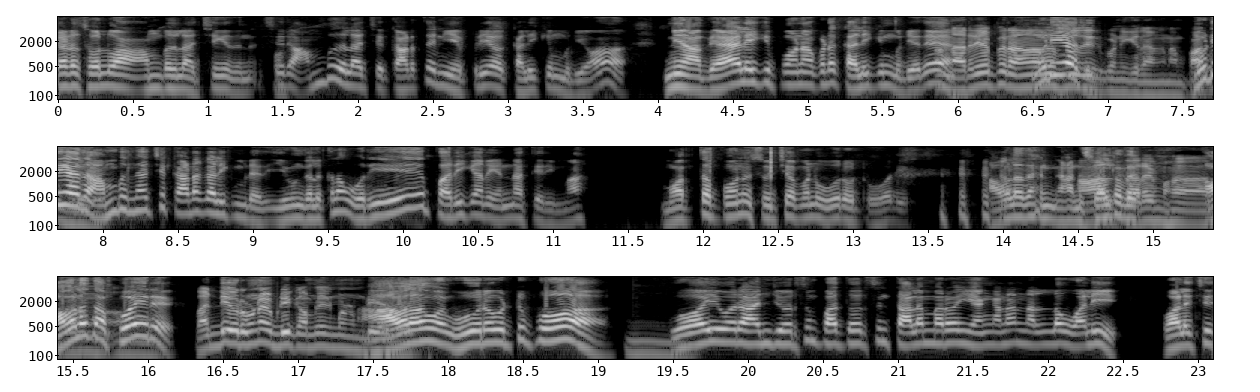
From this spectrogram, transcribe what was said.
கடை சொல்லுவான் ஐம்பது லட்சங்குதுன்னு. சரி ஐம்பது லட்சம் கடத்தை நீ எப்படியோ கழிக்க முடியும்? நீ நான் வேலைக்கு போனா கூட கழிக்க முடியாது. நிறைய பேர் முடியாது. பண்ணிக்கிறாங்க முடியாது. ஐம்பது லட்சம் கடை கழிக்க முடியாது. இவங்களுக்கெல்லாம் ஒரே பரிகாரம் என்ன தெரியுமா? மொத்த போன்னு சுவிட்ச் பண்ணி ஊரை விட்டு ஓடி. அவ்வளவுதான் நான் சொல்றது. அவ்வளவுதான் போயிரு. வட்டி வரும்னா எப்படி கம்ப்ளைண்ட் பண்ண முடியாது? அவ்வளவுதான் ஊரை விட்டு போ. போய் ஒரு அஞ்சு வருஷம் பத்து வருஷம் தலைமறை எங்கன்னா நல்ல வலி வலிச்சு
